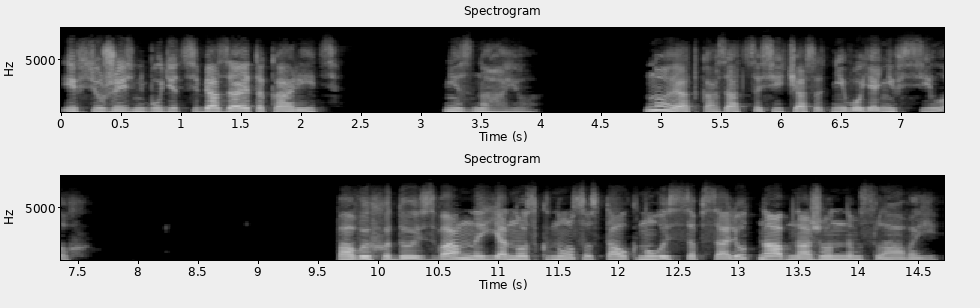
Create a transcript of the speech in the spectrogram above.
и всю жизнь будет себя за это корить? Не знаю. Но и отказаться сейчас от него я не в силах. По выходу из ванной я нос к носу столкнулась с абсолютно обнаженным Славой.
